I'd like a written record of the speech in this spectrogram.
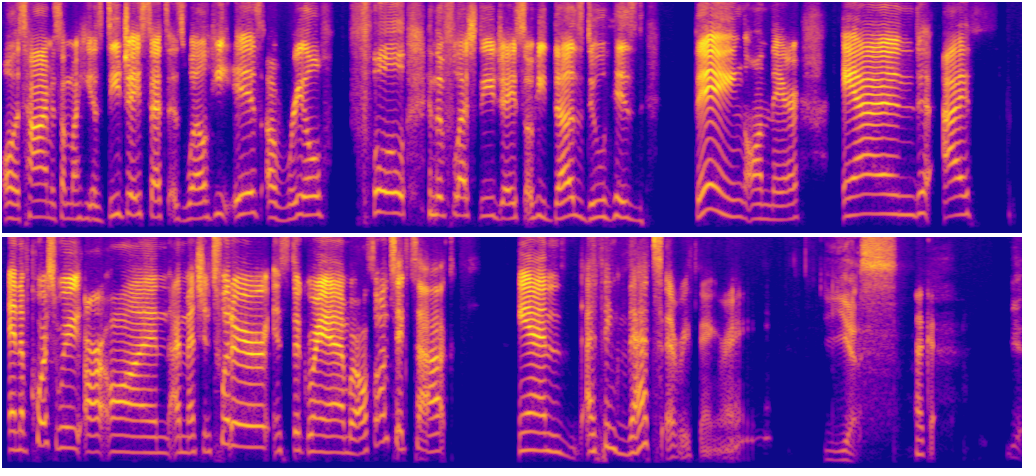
all the time, and sometimes he has DJ sets as well. He is a real full in the flesh DJ, so he does do his thing on there. And I and of course we are on, I mentioned Twitter, Instagram, we're also on TikTok. And I think that's everything, right? Yes. Okay. Yeah,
